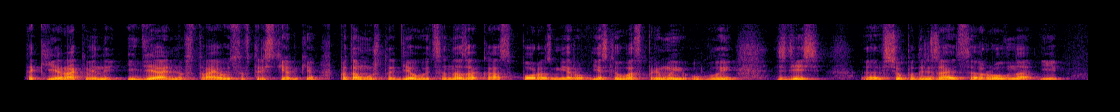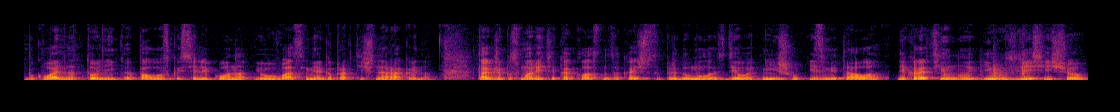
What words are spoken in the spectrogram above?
такие раковины идеально встраиваются в три стенки, потому что делаются на заказ по размеру. Если у вас прямые углы, здесь э, все подрезается ровно и буквально тоненькая полоска силикона и у вас мега практичная раковина. Также посмотрите, как классно заказчица придумала сделать нишу из металла декоративную. И вот здесь еще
